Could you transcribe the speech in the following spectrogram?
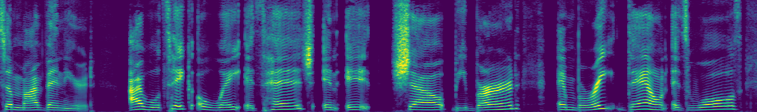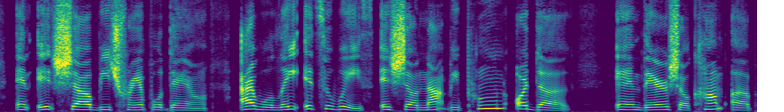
to my vineyard. I will take away its hedge, and it shall be burned, and break down its walls, and it shall be trampled down. I will lay it to waste, it shall not be pruned or dug and there shall come up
